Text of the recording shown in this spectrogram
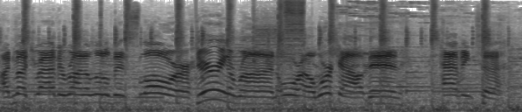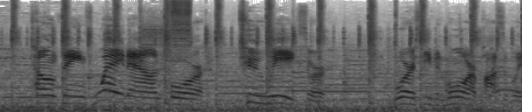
I'd much rather run a little bit slower during a run or a workout than having to tone things way down for two weeks or worse even more possibly.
